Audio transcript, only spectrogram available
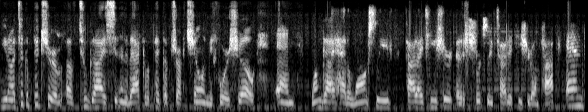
You know, I took a picture of, of, two guys sitting in the back of a pickup truck chilling before a show, and one guy had a long sleeve tie dye t shirt and a short sleeve tie dye t shirt on top, and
